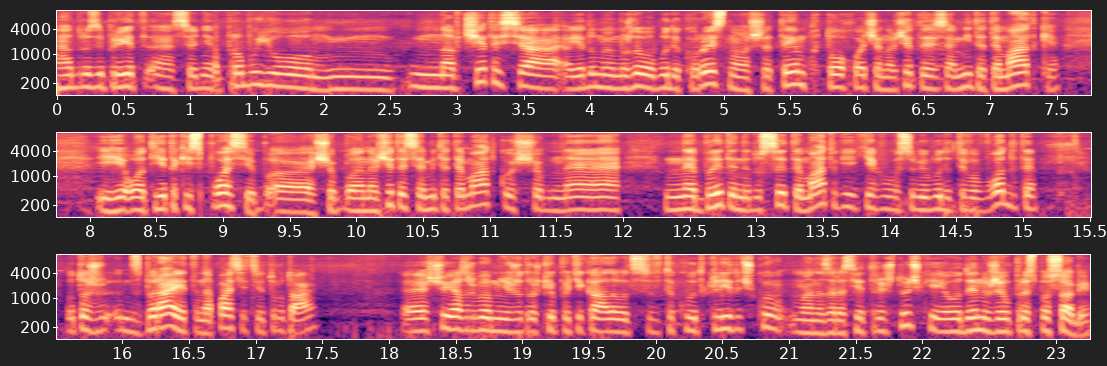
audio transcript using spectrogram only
Ага, Друзі, привіт! Е, Сьогодні пробую навчитися. Я думаю, можливо, буде корисно ще тим, хто хоче навчитися мітити матки. І от є такий спосіб, е, щоб навчитися мітити матку, щоб не, не бити, не дусити маток, яких ви собі будете виводити. Отож, збираєте на пасіці трута. Е, Що я зробив, мені вже трошки потікали от в таку от кліточку. У мене зараз є три штучки, і один вже в приспособі.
